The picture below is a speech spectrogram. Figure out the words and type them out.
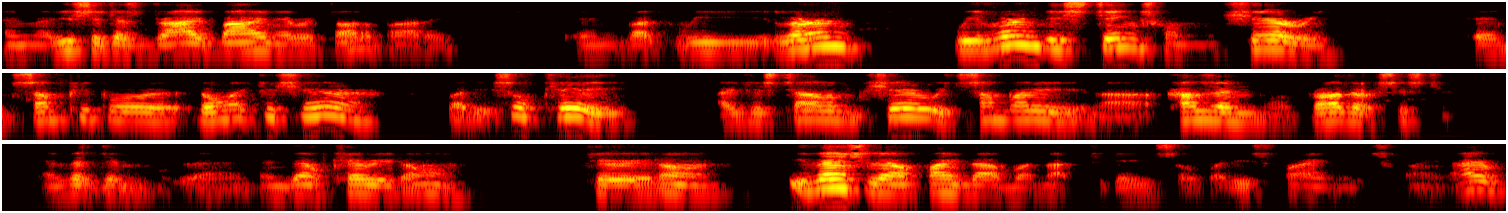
and I used to just drive by, and never thought about it. And, but we learn, we learn these things from sharing and some people don't like to share, but it's okay. I just tell them, share with somebody, a cousin or brother or sister and let them, uh, and they'll carry it on, carry it on eventually I'll find out, but not today. So, but it's fine. It's fine. I have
